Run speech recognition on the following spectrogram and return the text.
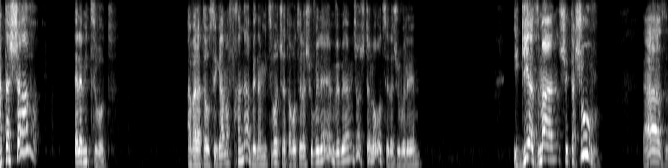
אתה שב אל המצוות. אבל אתה עושה גם הבחנה בין המצוות שאתה רוצה לשוב אליהן ובין המצוות שאתה לא רוצה לשוב אליהן. הגיע הזמן שתשוב, ואז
